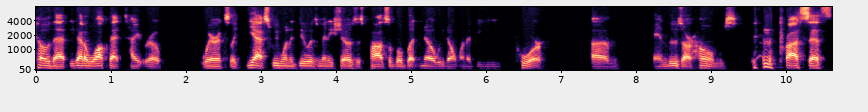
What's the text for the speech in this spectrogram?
toe that you gotta walk that tightrope where it's like yes we want to do as many shows as possible but no we don't want to be poor um and lose our homes in the process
